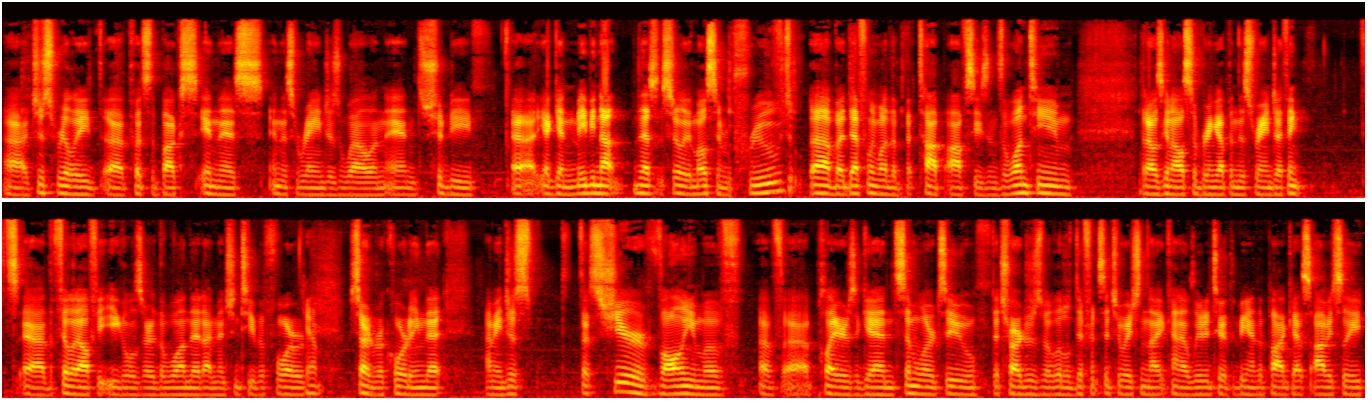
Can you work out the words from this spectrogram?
uh, just really uh, puts the Bucks in this in this range as well, and and should be. Uh, again, maybe not necessarily the most improved, uh, but definitely one of the top off seasons. The one team that I was going to also bring up in this range, I think uh, the Philadelphia Eagles are the one that I mentioned to you before yep. we started recording. That I mean, just the sheer volume of of uh, players again, similar to the Chargers, a little different situation that I kind of alluded to at the beginning of the podcast. Obviously,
